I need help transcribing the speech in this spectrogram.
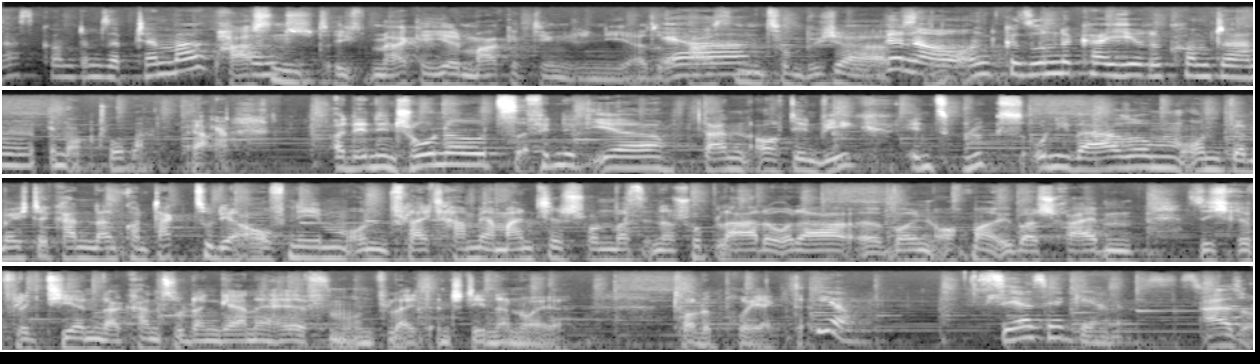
Das kommt im September. Passend, ich merke hier Marketing-Genie, also ja, passend zum Bücher. Genau, ne? und gesunde Karriere kommt dann im Oktober. Ja. ja. Und in den Shownotes findet ihr dann auch den Weg ins Glücksuniversum und wer möchte, kann dann Kontakt zu dir aufnehmen und vielleicht haben ja manche schon was in der Schublade oder äh, wollen auch mal überschreiben, sich reflektieren, da kannst du dann gerne helfen und vielleicht entstehen da neue tolle Projekte. Ja, sehr, sehr gerne. Also,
